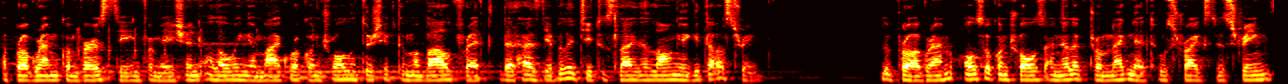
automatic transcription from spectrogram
a program converts the information, allowing a microcontroller to shift a mobile fret that has the ability to slide along a guitar string. The program also controls an electromagnet who strikes the strings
